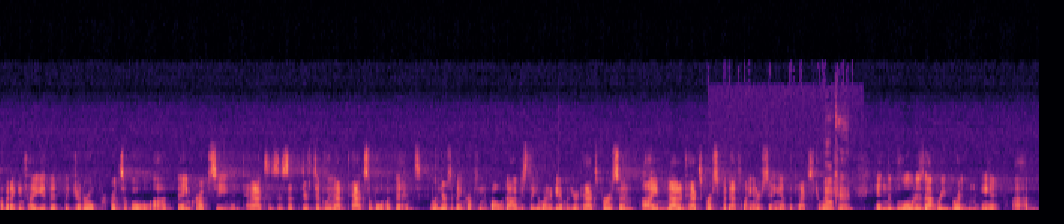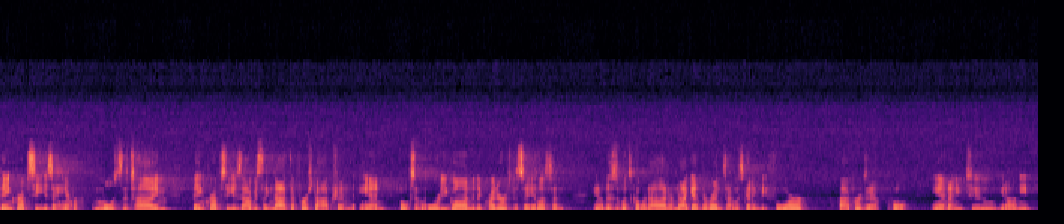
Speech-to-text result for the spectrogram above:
but I can tell you that the general principle of bankruptcy and taxes is that there's typically not a taxable event when there's a bankruptcy involved. Obviously, you want to get with your tax person. I am not a tax person, but that's my understanding of the tax situation. Okay. And the loan is not rewritten, and uh, bankruptcy is a hammer. Most of the time, bankruptcy is obviously not the first option, and folks have already gone to the creditors to say, hey, listen, you know, this is what's going on. I'm not getting the rents I was getting before, uh, for example, and I need to, you know, I need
